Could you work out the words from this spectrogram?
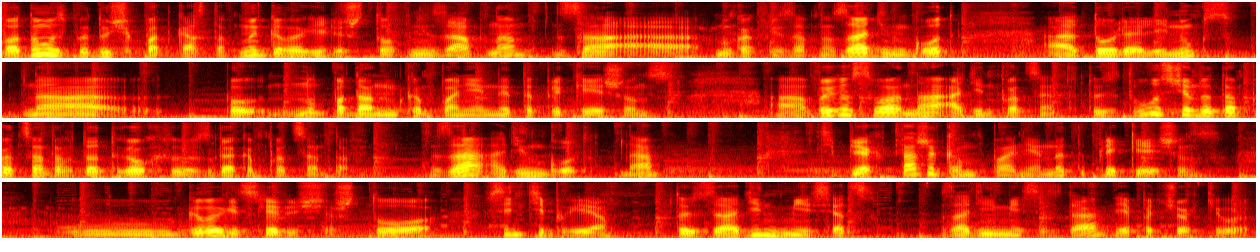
В одном из предыдущих подкастов мы говорили, что внезапно, за, э, ну как внезапно, за один год э, доля Linux на, по, ну, по данным компании Net Applications а, выросла на 1%. То есть с 2 с чем-то там процентов до 3 с гаком процентов. За один год, да? Теперь та же компания Net Applications говорит следующее, что в сентябре, то есть за один месяц, за один месяц, да, я подчеркиваю,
